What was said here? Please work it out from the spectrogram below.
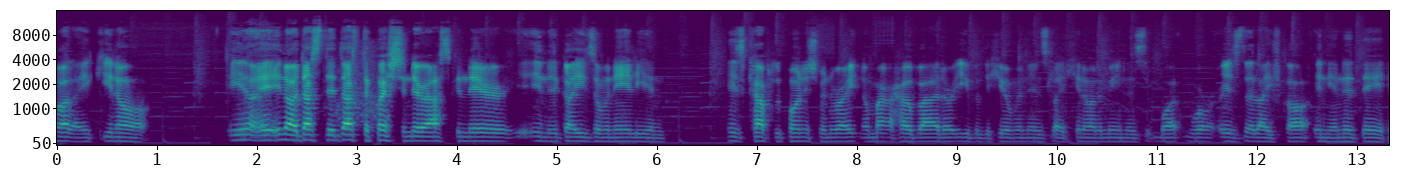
But like you know, you know, you know that's the that's the question they're asking there in the guise of an alien. Is capital punishment right? No matter how bad or evil the human is, like you know what I mean. Is what what is the life got in the end of the day?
